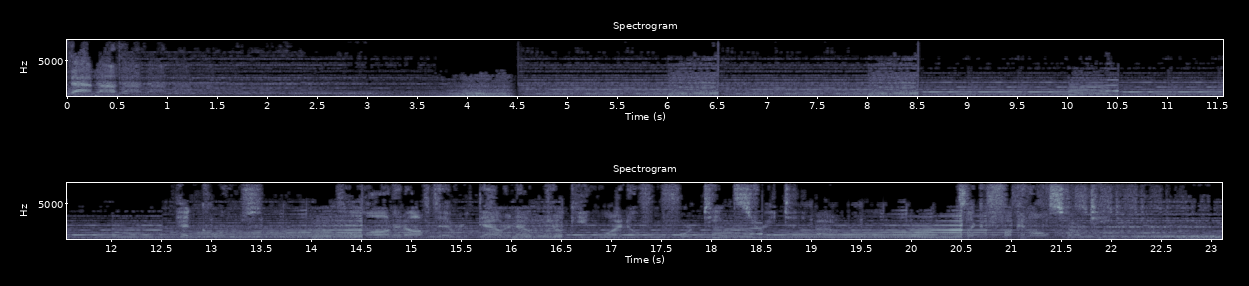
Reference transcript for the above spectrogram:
that, huh? Headquarters. Pull on and off to every down and out junkie and wino from 14th Street to the Bowery. It's like a fucking all-star team.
